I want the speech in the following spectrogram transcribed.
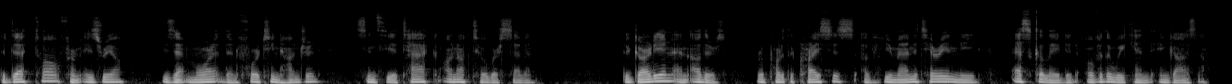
The death toll from Israel is at more than 1,400 since the attack on October 7. The Guardian and others report the crisis of humanitarian need escalated over the weekend in Gaza.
